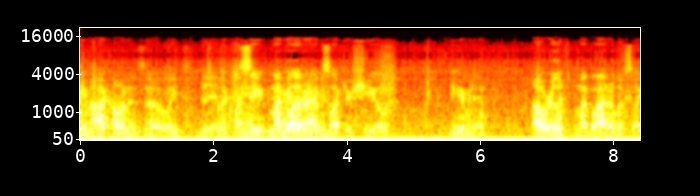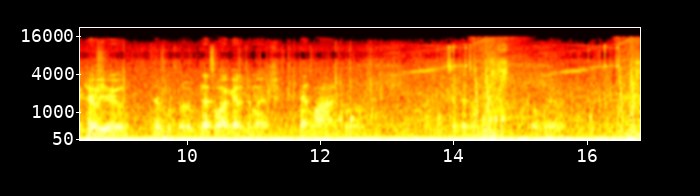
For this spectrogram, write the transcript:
same icon as uh, Leaks, just Yeah. for the clan. See, my I got the glider looks like your shield. You hear me, Dan? Oh, really? My glider looks like your yeah. shield. That's what's up. And that's why I got it to match that line. Except that's a oh, whatever.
